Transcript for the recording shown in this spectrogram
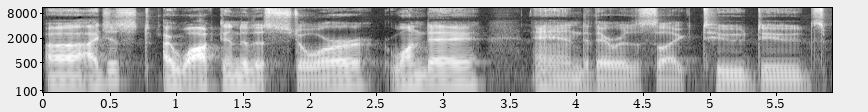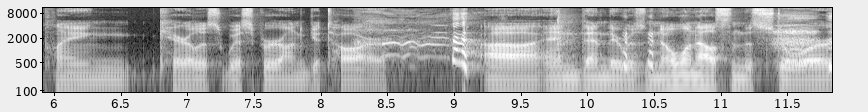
Uh, I just I walked into the store one day and there was like two dudes playing Careless Whisper on guitar. Uh, and then there was no one else in the store.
